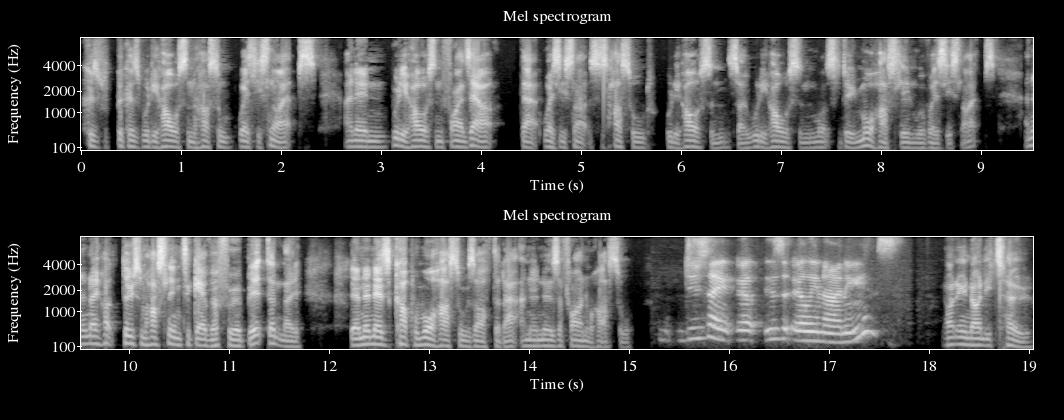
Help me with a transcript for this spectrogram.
because because Woody Harrelson hustled Wesley Snipes, and then Woody Harrelson finds out that Wesley Snipes has hustled Woody Harrelson, so Woody Harrelson wants to do more hustling with Wesley Snipes, and then they do some hustling together for a bit, don't they? And then there's a couple more hustles after that, and then there's a final hustle. Did you say uh, is it early nineties? 1992.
